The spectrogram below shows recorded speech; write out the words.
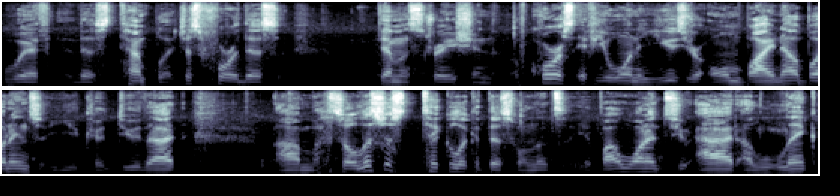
with this template just for this demonstration. Of course, if you want to use your own buy now buttons, you could do that. Um, so let's just take a look at this one. Let's, if I wanted to add a link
